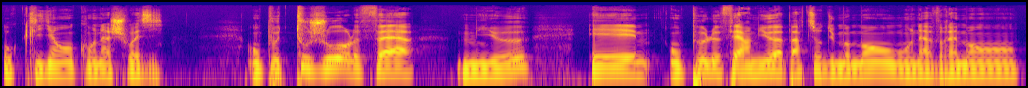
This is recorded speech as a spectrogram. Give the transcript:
aux clients qu'on a choisis. On peut toujours le faire mieux et on peut le faire mieux à partir du moment où on a vraiment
